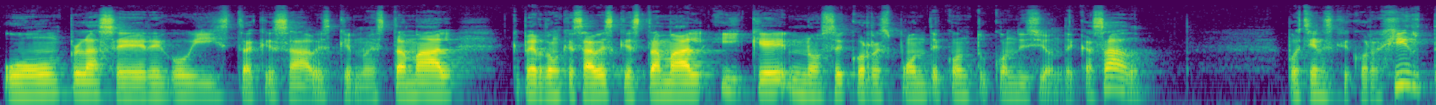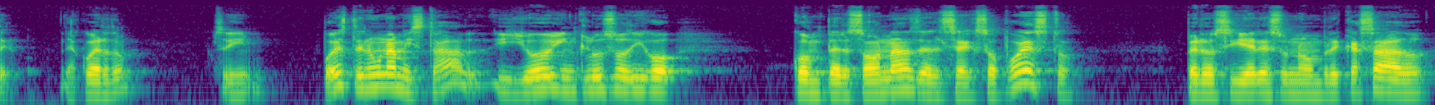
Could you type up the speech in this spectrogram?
un placer egoísta que sabes que no está mal, perdón, que sabes que está mal y que no se corresponde con tu condición de casado. Pues tienes que corregirte, ¿de acuerdo? Sí. Puedes tener una amistad y yo incluso digo con personas del sexo opuesto. Pero si eres un hombre casado,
